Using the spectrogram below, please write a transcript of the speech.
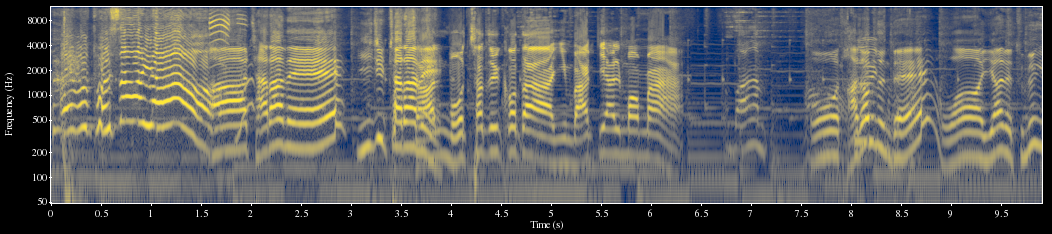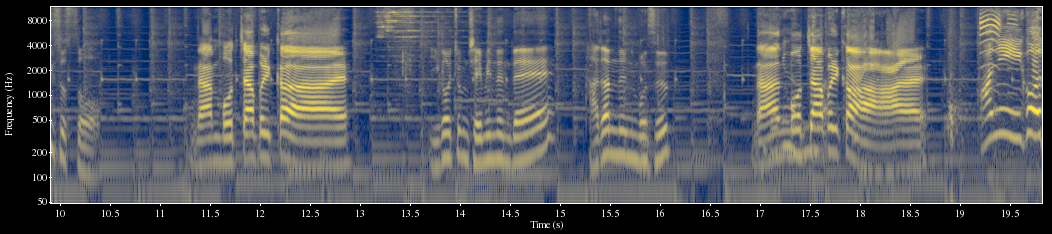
아니 뭐 벌써 걸려. 아 잘하네. 이 집 잘하네. 난 못 찾을 거다. 이 마띠 알머마. 뭐 하나. 오 다 잡는데? 와 이 안에 두 명 있었어 난 못 잡을 걸. 이거 좀 재밌는데 다 잡는 모습 난못 없나? 잡을 걸. 아니 이거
